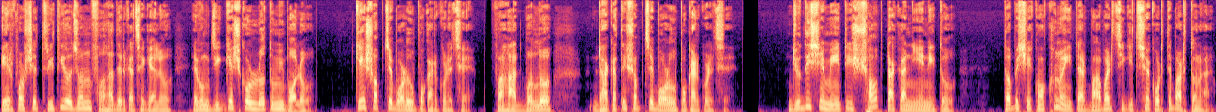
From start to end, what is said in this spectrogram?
এরপর সে তৃতীয়জন ফাহাদের কাছে গেল এবং জিজ্ঞেস করল, তুমি বলো, কে সবচেয়ে বড় উপকার করেছে? ফাহাদ বলল ঢাকাতে সবচেয়ে বড় উপকার করেছে। যদি সে মেয়েটি সব টাকা নিয়ে নিত, তবে সে কখনোই তার বাবার চিকিৎসা করতে পারত না।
